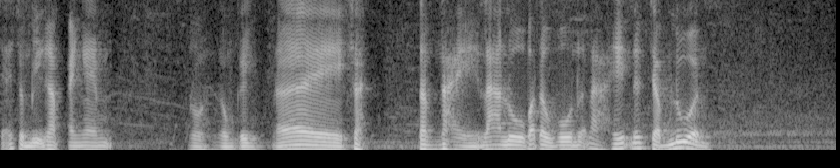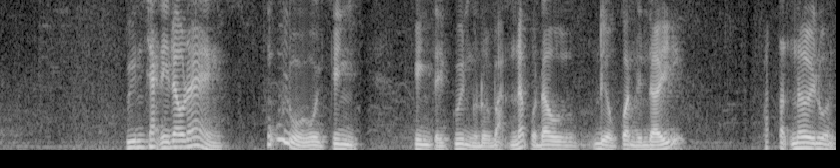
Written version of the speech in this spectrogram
sẽ chuẩn bị gặp anh em. Rồi gồng kinh. Đây tầm này la lô bắt đầu vô nữa là hết nước chấm luôn. Queen chạy đi đâu đấy? Ui ôi, kinh kinh thấy Queen của đội bạn nấp ở đâu, điều quân đến đấy. Bắt tận nơi luôn.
